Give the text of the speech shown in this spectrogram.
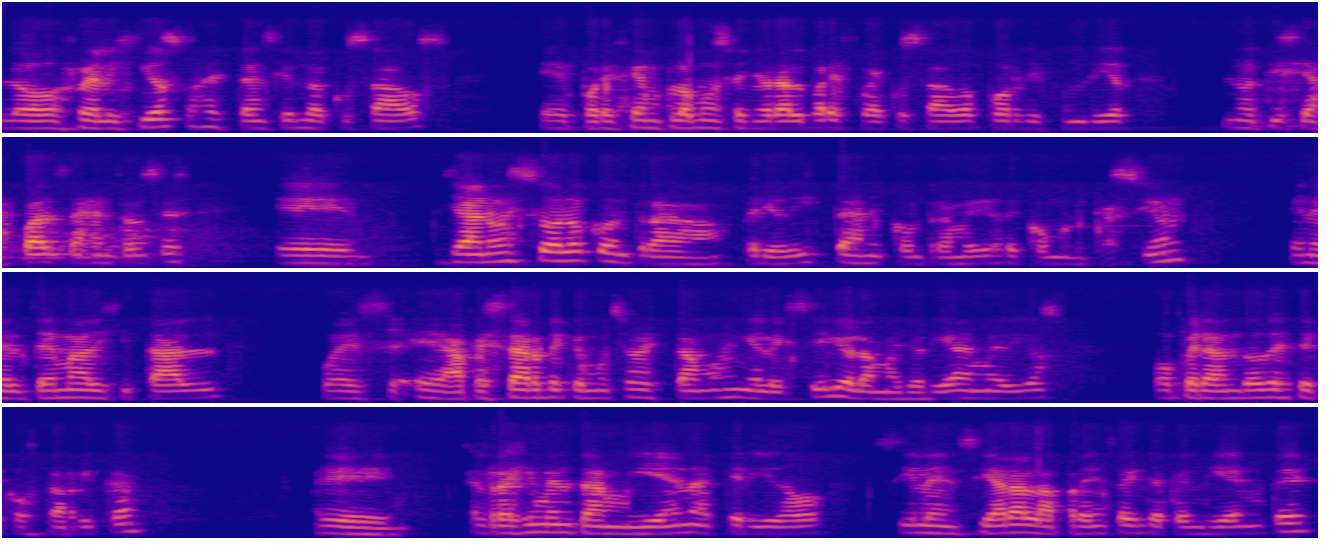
los religiosos están siendo acusados. Eh, por ejemplo, Monseñor Álvarez fue acusado por difundir noticias falsas. Entonces, eh, ya no es solo contra periodistas ni contra medios de comunicación. En el tema digital, pues eh, a pesar de que muchos estamos en el exilio, la mayoría de medios operando desde Costa Rica, el régimen también ha querido silenciar a la prensa independiente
